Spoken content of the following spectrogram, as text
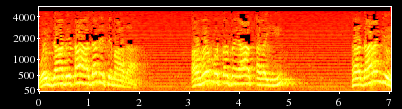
وہی ضابطہ عدم سمادا اہم مستثنیات اگئی ہاں دارنگے.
